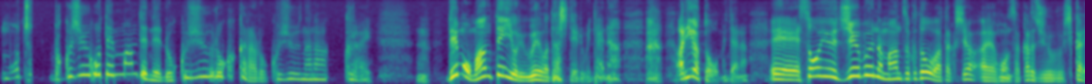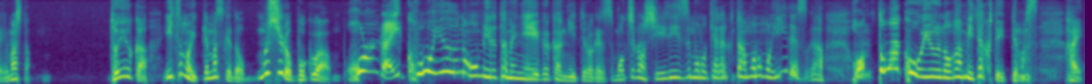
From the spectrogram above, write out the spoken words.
もうちょっと65点満点で66から67くらい、うん、でも満点より上は出しているみたいな。ありがとうみたいな、えー、そういう十分な満足度を私は、えー、本作から十分しっかり得ました。というかいつも言ってますけどむしろ僕は本来こういうのを見るために映画館に行ってるわけです。もちろんシリーズものキャラクターものもいいですが本当はこういうのが見たくて行ってます。はい。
